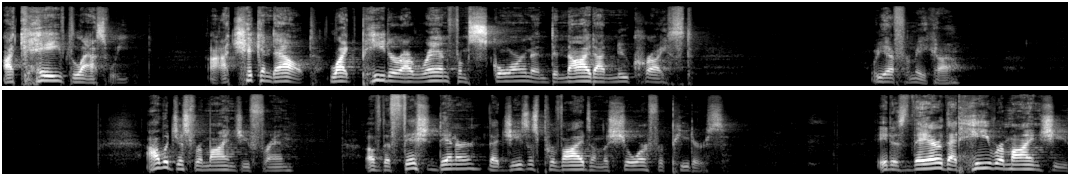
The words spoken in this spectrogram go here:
I caved last week. I chickened out. Like Peter, I ran from scorn and denied I knew Christ. What do you have for me, Kyle? I would just remind you, friend, of the fish dinner that Jesus provides on the shore for Peter's. It is there that he reminds you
